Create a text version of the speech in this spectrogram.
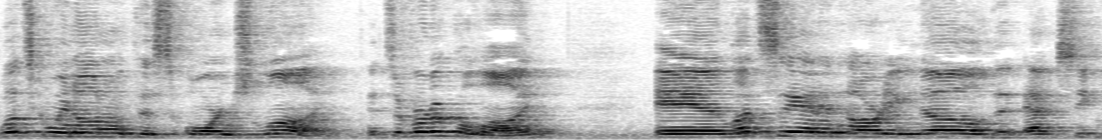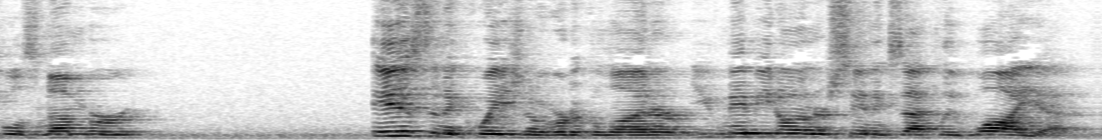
what's going on with this orange line. It's a vertical line, and let's say I didn't already know that x equals number is an equation of a vertical line, or you maybe you don't understand exactly why yet.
